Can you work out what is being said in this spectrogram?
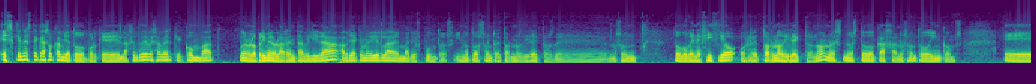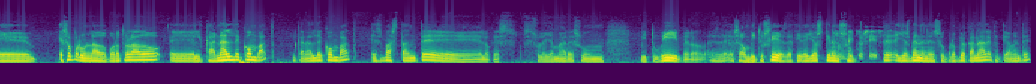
Es que en este caso cambia todo, porque la gente debe saber que Combat, bueno, lo primero, la rentabilidad habría que medirla en varios puntos, y no todos son retornos directos, de, no son todo beneficio o retorno directo, ¿no? No es, no es todo caja, no son todo incomes. Eh, eso por un lado. Por otro lado, el canal de Combat, el canal de Combat es bastante lo que se suele llamar es un B2B, pero o sea, un B2C, es decir, ellos tienen su, eh, ellos venden en su propio canal, efectivamente,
